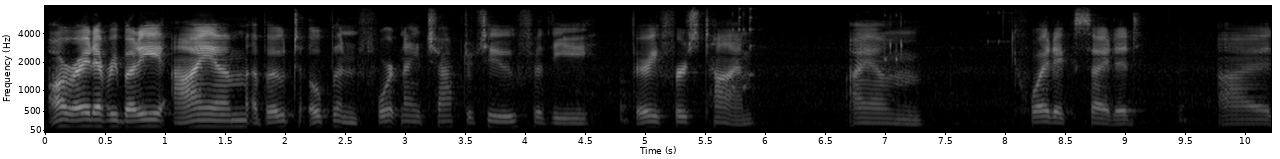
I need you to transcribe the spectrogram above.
Alright everybody, I am about to open Fortnite Chapter 2 for the very first time. I am quite excited. I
